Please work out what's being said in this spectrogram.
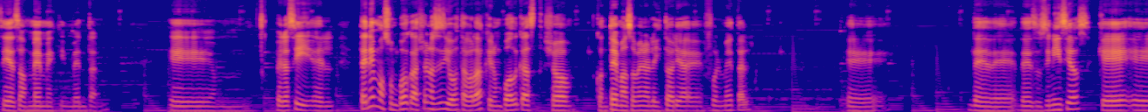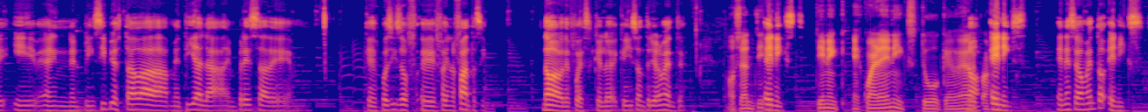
Sí, esos memes que inventan. Eh, pero sí, tenemos un podcast, yo no sé si vos te acordás que en un podcast yo conté más o menos la historia de Full Metal. eh, desde, sus inicios. Que eh, y en el principio estaba metida la empresa de. que después hizo Final Fantasy. No, después, que, lo- que hizo anteriormente. O sea, Enix. tiene Square Enix tuvo que ver No, con. Enix. En ese momento, Enix.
